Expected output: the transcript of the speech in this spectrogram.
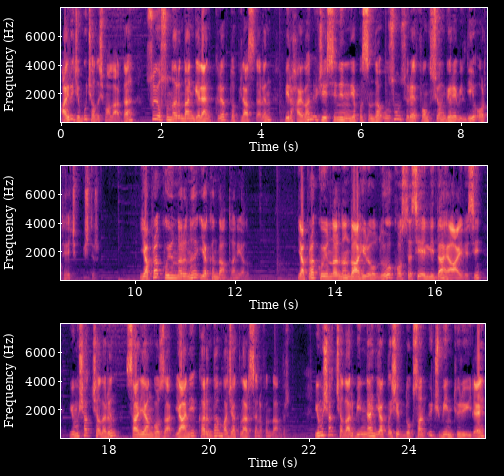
Ayrıca bu çalışmalarda su yosunlarından gelen kleptoplastların bir hayvan hücresinin yapısında uzun süre fonksiyon görebildiği ortaya çıkmıştır. Yaprak koyunlarını yakından tanıyalım. Yaprak koyunlarının dahil olduğu Costaciellidae ailesi yumuşakçaların salyangozlar yani karından bacaklar sınıfındandır. Yumuşakçalar bilinen yaklaşık 93 bin türüyle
